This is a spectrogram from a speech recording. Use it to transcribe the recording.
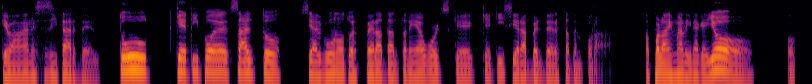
que van a necesitar de él. ¿Tú qué tipo de salto si alguno tú esperas de Anthony Edwards que, quisieras ver de esta temporada. ¿Vas por la misma línea que yo o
